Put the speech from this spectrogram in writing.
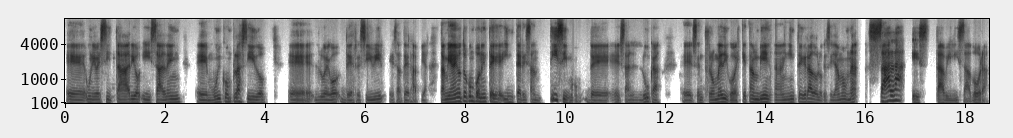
eh, universitarios y salen eh, muy complacidos eh, luego de recibir esa terapia. También hay otro componente interesantísimo de San Lucas, el centro médico, es que también han integrado lo que se llama una sala estabilizadora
